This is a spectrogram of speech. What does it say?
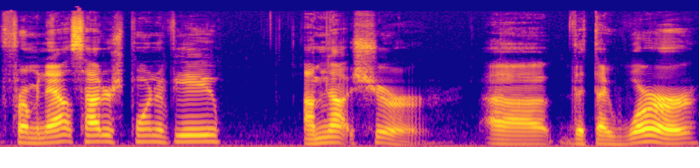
from an outsider's point of view i'm not sure uh, that they were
